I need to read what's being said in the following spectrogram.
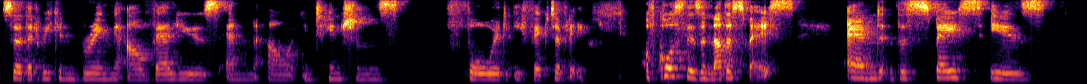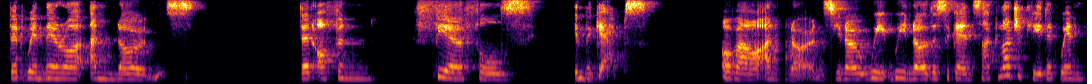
so that we can bring our values and our intentions forward effectively. Of course, there's another space, and the space is that when there are unknowns, that often fear fills in the gaps of our unknowns. You know, we, we know this again psychologically that when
